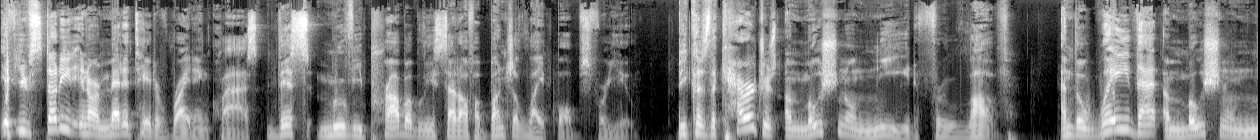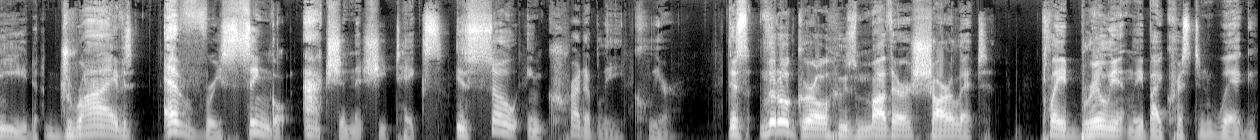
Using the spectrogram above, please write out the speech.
If you've studied in our meditative writing class, this movie probably set off a bunch of light bulbs for you. Because the character's emotional need for love and the way that emotional need drives every single action that she takes is so incredibly clear. This little girl whose mother, Charlotte, played brilliantly by Kristen Wiig,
